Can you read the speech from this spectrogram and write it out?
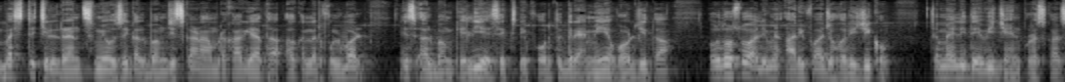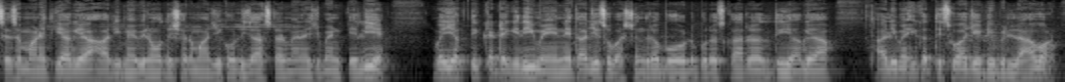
बेस्ट चिल्ड्रंस म्यूज़िक एल्बम जिसका नाम रखा गया था अ कलरफुल वर्ल्ड इस एल्बम के लिए सिक्सटी फोर्थ ग्रैमी अवार्ड जीता। और दोस्तों, हाल ही में आरिफा जौहरी जी को चमेली देवी जैन पुरस्कार से सम्मानित किया गया। हाल ही में विनोद शर्मा जी को डिजास्टर मैनेजमेंट के लिए वैयक्तिक कैटेगरी में नेताजी सुभाष चंद्र बोर्ड पुरस्कार दिया गया। हाल ही में इकतीसवां G D Birla award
